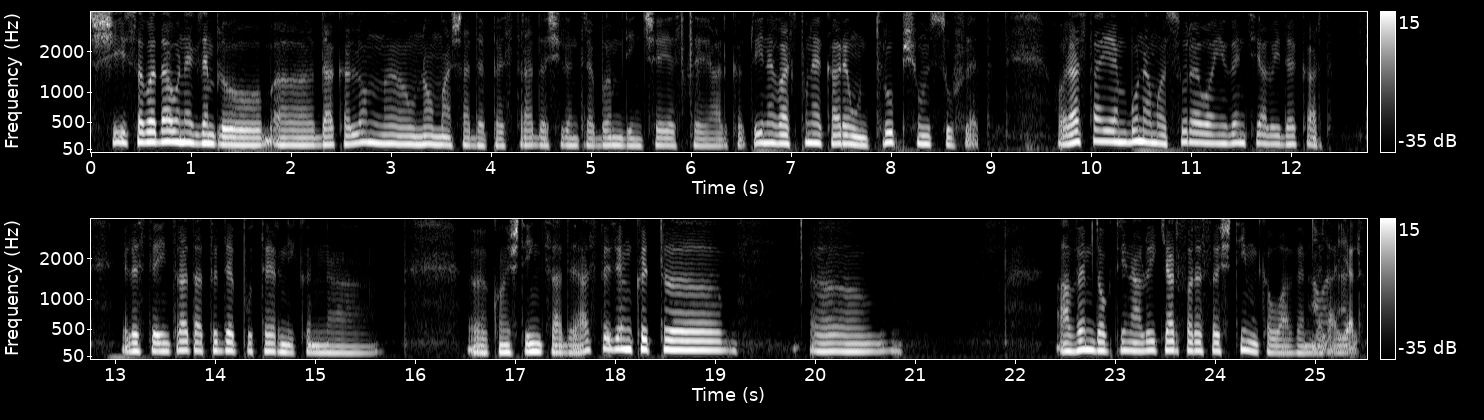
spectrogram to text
și să vă dau un exemplu. Uh, dacă luăm un om așa de pe stradă și îl întrebăm din ce este alcătuit, ne va spune că are un trup și un suflet. Ori asta e în bună măsură o invenție a lui Descartes. El este intrat atât de puternic în uh, uh, conștiința de astăzi, încât uh, uh, avem doctrina lui chiar fără să știm că o avem de la el.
